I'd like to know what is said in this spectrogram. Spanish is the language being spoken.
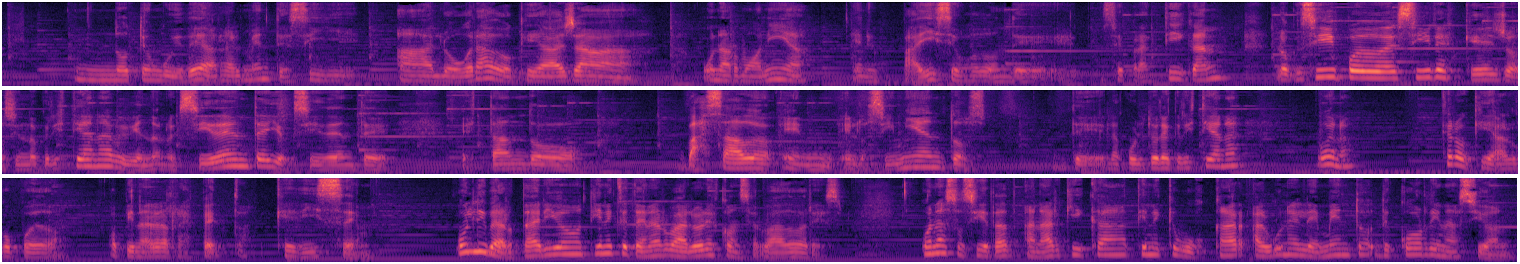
no tengo idea realmente si ha logrado que haya una armonía en países donde se practican. Lo que sí puedo decir es que yo siendo cristiana, viviendo en Occidente y Occidente estando basado en, los cimientos de la cultura cristiana, bueno, creo que algo puedo opinar al respecto. Que dice, un libertario tiene que tener valores conservadores. Una sociedad anárquica tiene que buscar algún elemento de coordinación.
